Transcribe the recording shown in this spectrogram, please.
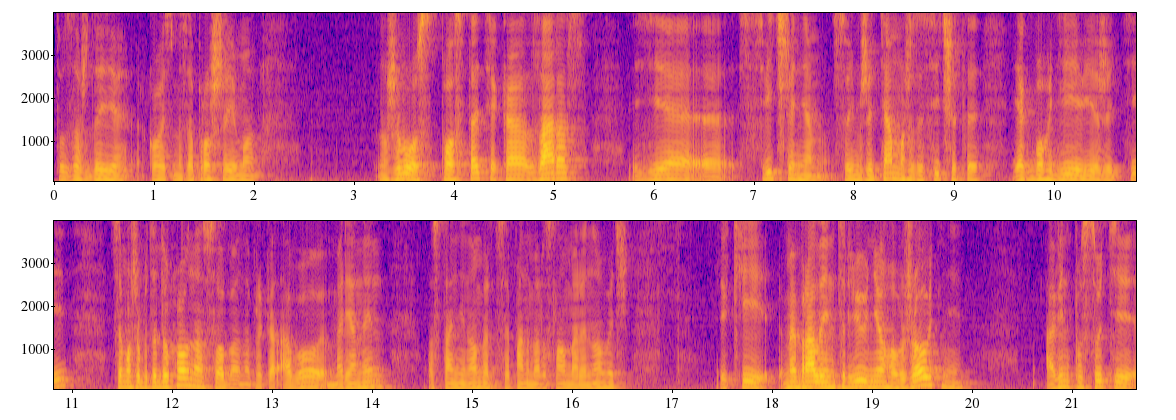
Тут завжди є когось ми запрошуємо ну, живу постать, яка зараз є е, свідченням своїм життям, може засвідчити, як Бог діє в її житті. Це може бути духовна особа, наприклад, або мирянин. Останній номер це пан Мирослав Маринович, який ми брали інтерв'ю у нього в жовтні, а він, по суті,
